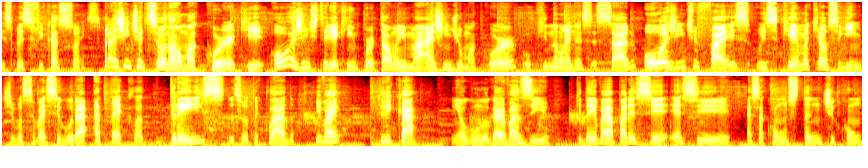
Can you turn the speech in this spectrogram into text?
especificações. Pra gente adicionar uma cor aqui, ou a gente teria que importar uma imagem de uma cor, o que não é necessário, ou a gente faz o esquema que é o seguinte, você vai segurar a tecla 3 do seu teclado e vai clicar em algum lugar vazio, que daí vai aparecer esse, essa constante com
